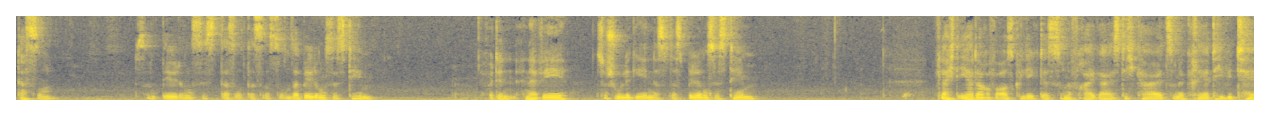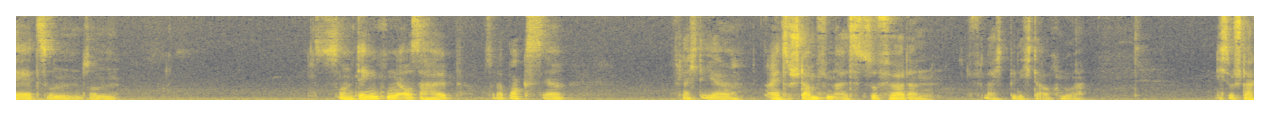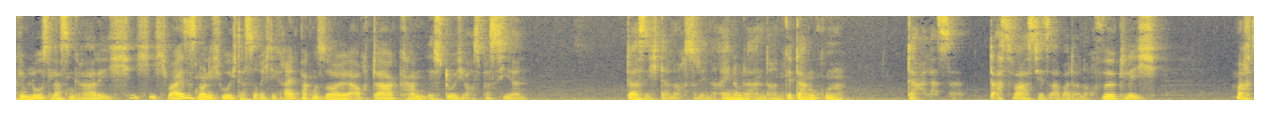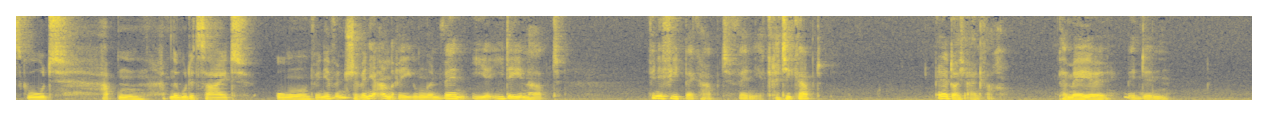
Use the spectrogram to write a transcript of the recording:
dass so ein, so ein Bildungssystem, das, das ist unser Bildungssystem, er wird in NRW zur Schule gehen, dass das Bildungssystem vielleicht eher darauf ausgelegt ist, so eine Freigeistigkeit, so eine Kreativität, so ein, so ein, so ein Denken außerhalb so einer Box, ja. Vielleicht eher einzustampfen als zu fördern. Vielleicht bin ich da auch nur nicht so stark im Loslassen gerade. Ich, ich, ich weiß es noch nicht, wo ich das so richtig reinpacken soll. Auch da kann es durchaus passieren, dass ich da noch so den einen oder anderen Gedanken da lasse. Das war es jetzt aber dann auch wirklich. Macht's gut, habt, ein, habt eine gute Zeit und wenn ihr Wünsche, wenn ihr Anregungen, wenn ihr Ideen habt, wenn ihr Feedback habt, wenn ihr Kritik habt, meldet euch einfach per Mail in den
